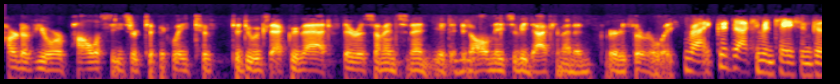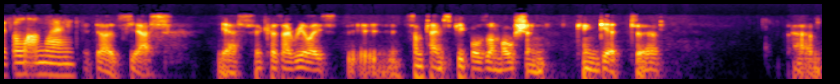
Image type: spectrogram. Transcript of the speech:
part of your policies are typically to, to do exactly that. If there is some incident, it, it all needs to be documented very thoroughly. Right. Good documentation goes a long way. It does, yes. Yes, because I realize uh, sometimes people's emotion can get uh, um,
